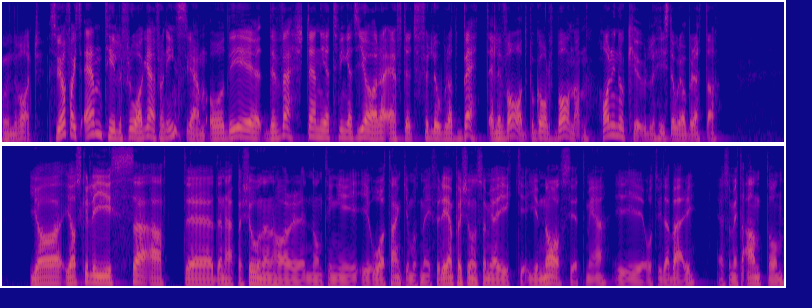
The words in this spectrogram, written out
Underbart. Så vi har faktiskt en till fråga här från Instagram och det är det värsta ni har tvingats göra efter ett förlorat bett eller vad på golfbanan. Har ni något kul historia att berätta? Jag, jag skulle gissa att eh, den här personen har någonting i, i åtanke mot mig, för det är en person som jag gick gymnasiet med i Åtvidaberg, eh, som heter Anton.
